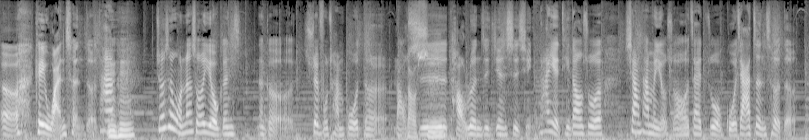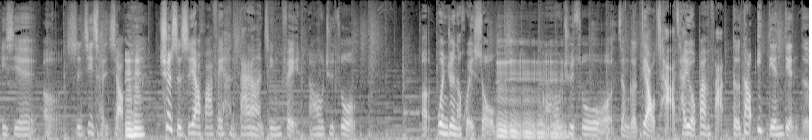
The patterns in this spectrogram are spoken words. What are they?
呃 可以完成的。它、嗯、就是我那时候也有跟那个说服传播的老师讨论这件事情，他也提到说，像他们有时候在做国家政策的一些呃实际成效，嗯哼，确实是要花费很大量的经费，然后去做。呃，问卷的回收，嗯嗯嗯嗯，然后去做整个调查，才有办法得到一点点的，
